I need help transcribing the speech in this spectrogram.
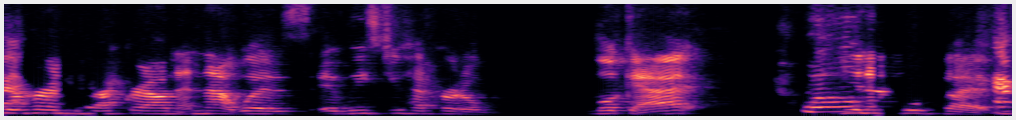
hear her in the background, and that was at least you had her to look at well, you know, but I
